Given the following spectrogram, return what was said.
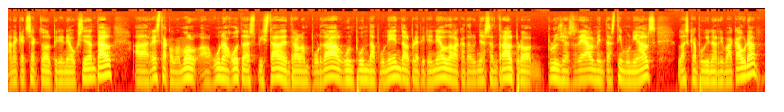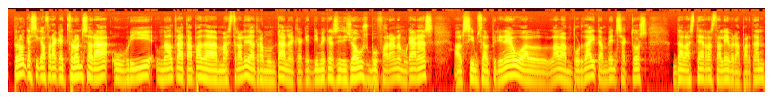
en aquest sector del Pirineu Occidental. A la resta, com a molt, alguna gota despistada entre l'Empordà, algun punt de ponent del Prepirineu, de la Catalunya Central, però pluges realment testimonials, les que puguin arribar a caure. Però el que sí que farà aquest front serà obrir una altra etapa de mestral i de tramuntana, que aquest dimecres i dijous bufaran amb ganes als cims del Pirineu, l'Alt Empordà i també en sectors de les Terres de l'Ebre. Per tant,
